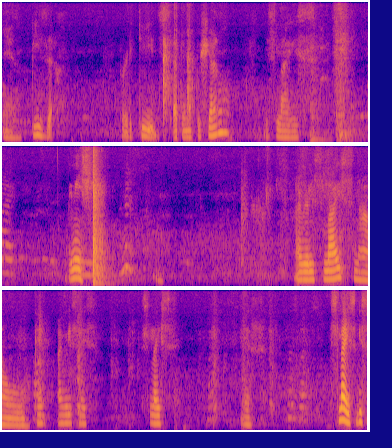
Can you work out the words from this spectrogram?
Ayan, pizza. For the kids. Atin na po siyang slice. Finish. I will slice now. Okay? I will slice. Slice. Yes. Slice. Gis.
